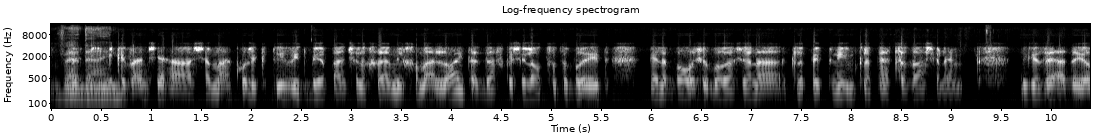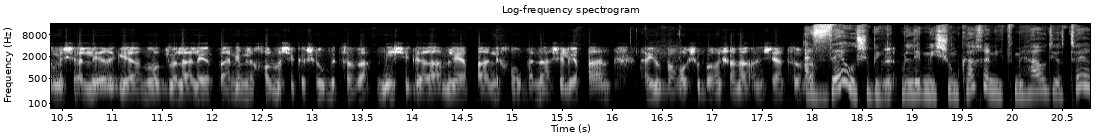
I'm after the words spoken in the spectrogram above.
ועדיין. מכיוון שההאשמה הקולקטיבית ביפן של אחרי המלחמה לא הייתה דווקא של ארצות הברית, אלא בראש ובראשונה כלפי פנים, כלפי הצבא שלהם. בגלל זה עד היום יש אלרגיה מאוד גדולה ליפנים לכל מה שקשור בצבא. מי שגרם ליפן, לחורבנה של יפן, היו בראש ובראשונה אנשי הצבא. אז זהו, שמשום ככה נתמהה עוד יותר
